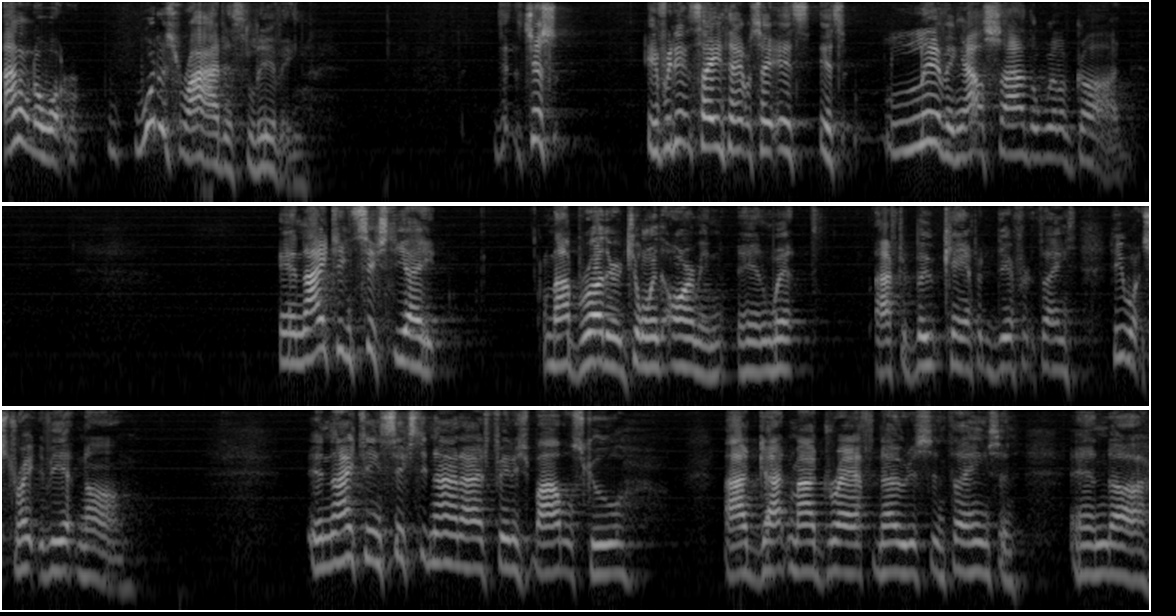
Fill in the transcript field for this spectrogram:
I don't know what what is riotous living. Just if we didn't say anything, I would say it's it's living outside the will of God. In 1968, my brother joined the Army and went after boot camp and different things. He went straight to Vietnam. In 1969, I had finished Bible school. I'd gotten my draft notice and things, and, and uh,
